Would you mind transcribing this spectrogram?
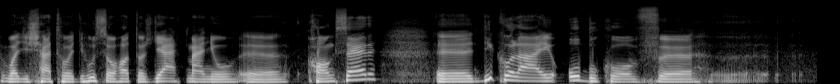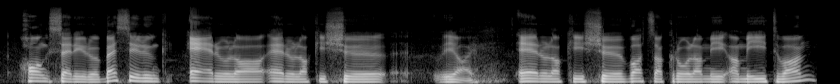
vagyis hát, hogy 26-os gyártmányú hangszer. Nikolaj Obukov hangszeréről beszélünk, erről a, erről a kis, jaj, erről a kis vacakról, ami, ami itt van.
